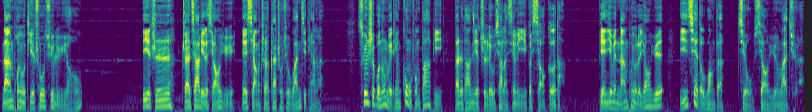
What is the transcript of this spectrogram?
男朋友提出去旅游，一直在家里的小雨也想着该出去玩几天了。虽是不能每天供奉芭比，但是她也只留下了心里一个小疙瘩，便因为男朋友的邀约，一切都忘得九霄云外去了。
